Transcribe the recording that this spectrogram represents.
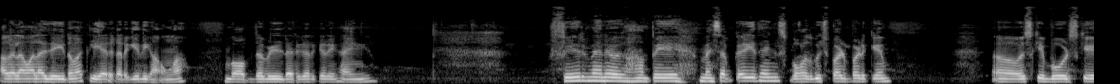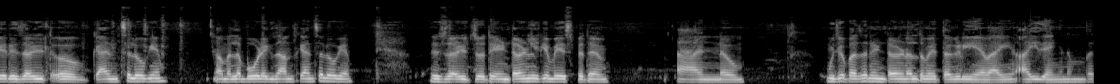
अगला वाला यही तो मैं क्लियर करके दिखाऊँगा। बॉब द बिल्डर करके दिखाएँगे। फिर मैंने वहाँ पे, मैं सब करी थिंग्स बहुत कुछ पढ़ पढ़ के। उसके बोर्ड्स के रिज़ल्ट कैंसिल हो गए। मतलब बोर्ड एग्ज़ाम्स कैंसिल हो गए। रिज़ल्ट जो थे इंटरनल के बेस पे थे। एंड मुझे पता था इंटरनल तो मेरी तगड़ी है भाई। आ ही जाएँगे नंबर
